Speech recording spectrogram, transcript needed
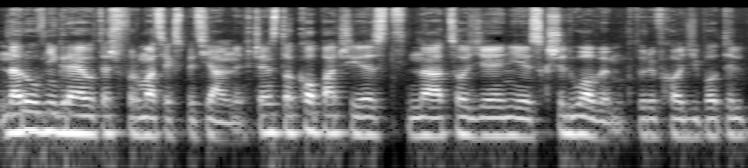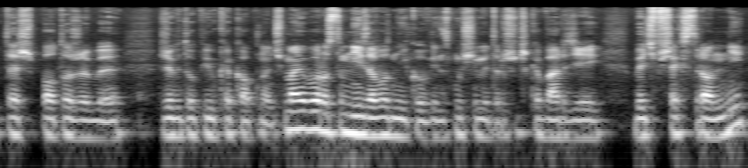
na równi grają też w formacjach specjalnych. Często kopacz jest na co dzień skrzydłowym, który wchodzi po, też po to, żeby, żeby tą piłkę kopnąć. Mają po prostu mniej zawodników, więc musimy troszeczkę bardziej być wszechstronni,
